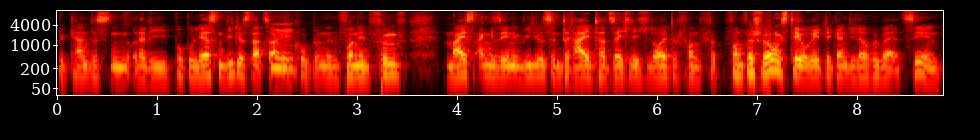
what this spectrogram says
bekanntesten oder die populärsten Videos dazu mhm. angeguckt. Und von den fünf meist angesehenen Videos sind drei tatsächlich Leute von, von Verschwörungstheoretikern, die darüber erzählen.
